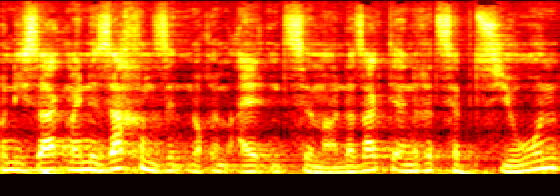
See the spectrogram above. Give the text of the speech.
Und ich sage, meine Sachen sind noch im alten Zimmer. Und da sagt er in Rezeption,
